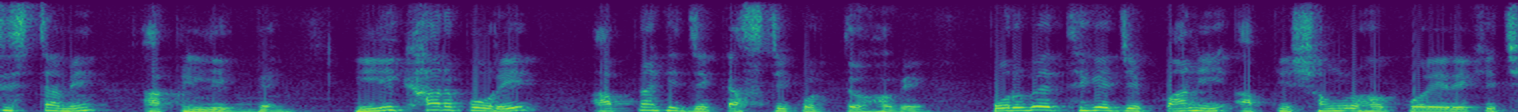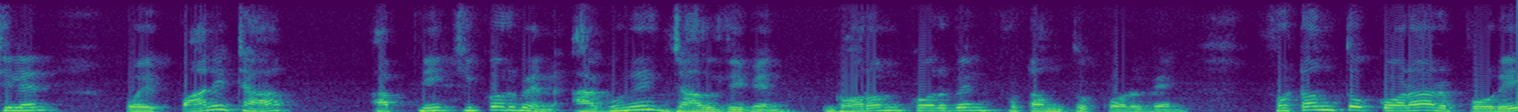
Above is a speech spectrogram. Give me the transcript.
সিস্টেমে আপনি লিখবেন। লিখার পরে আপনাকে যে কাজটি করতে হবে পূর্বের থেকে যে পানি আপনি সংগ্রহ করে রেখেছিলেন, ওই পানিটা আপনি কি করবেন? আগুনে জাল দিবেন, গরম করবেন, ফুটান্ত করবেন। ফুটান্ত করার পরে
